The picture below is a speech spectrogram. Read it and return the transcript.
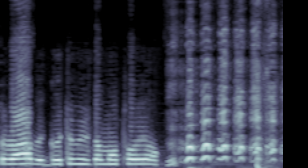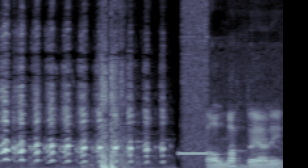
Dur abi götümüzde motor yok. Almak da yani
